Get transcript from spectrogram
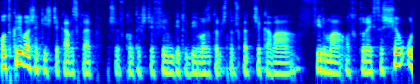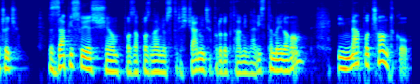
Odkrywasz jakiś ciekawy sklep, czy w kontekście firm B2B może to być na przykład ciekawa firma, od której chcesz się uczyć, zapisujesz się po zapoznaniu z treściami czy produktami na listę mailową i na początku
